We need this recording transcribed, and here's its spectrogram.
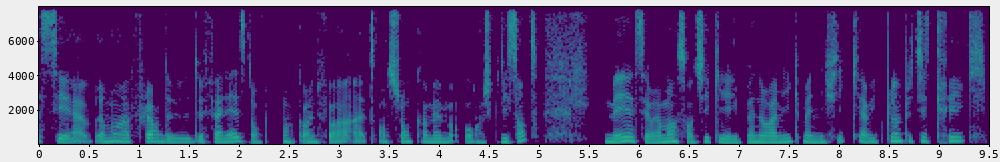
c'est vraiment à fleur de, de, falaise. Donc, encore une fois, attention quand même aux roches glissantes. Mais c'est vraiment un sentier qui est panoramique, magnifique, avec plein de petites criques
